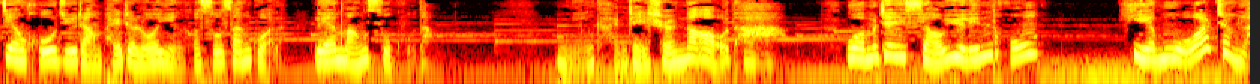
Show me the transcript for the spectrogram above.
见胡局长陪着罗隐和苏三过来，连忙诉苦道：“您看这事儿闹的，我们这小玉林童也魔怔了。”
